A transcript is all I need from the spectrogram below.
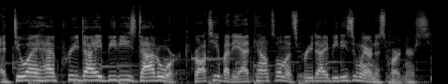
at doihaveprediabetes.org. Brought to you by the Ad Council and its prediabetes awareness partners.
